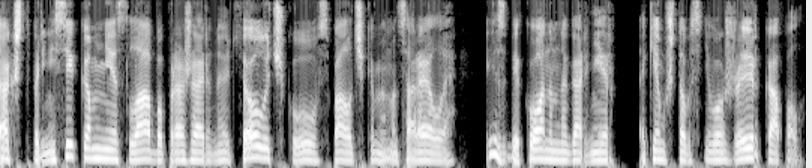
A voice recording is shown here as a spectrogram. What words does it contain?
Так что принеси ко мне слабо прожаренную телочку с палочками моцареллы и с беконом на гарнир, таким, чтобы с него жир капал».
